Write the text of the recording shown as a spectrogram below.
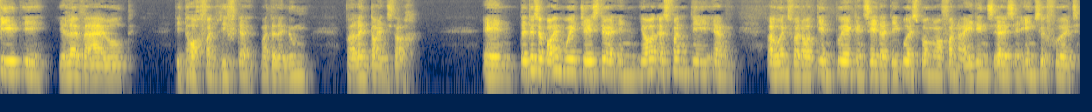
vier die hele wêreld die dag van liefde wat hulle noem Valentynsdag. En dit is 'n baie mooi gesture en ja, is van die ehm um, ouens wat daar teen preek en sê dat die oorsprong van heidens is en ensovoorts.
